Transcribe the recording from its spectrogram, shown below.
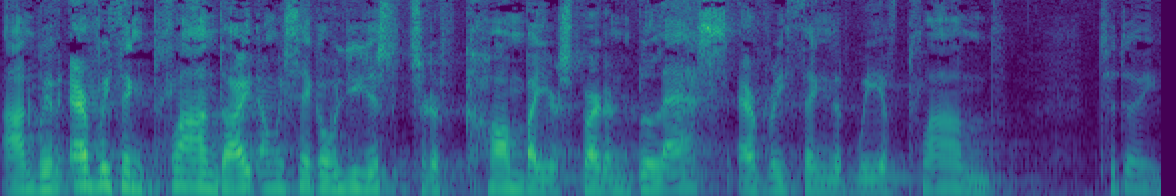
and we have everything planned out, and we say, God, will you just sort of come by your Spirit and bless everything that we have planned to do?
